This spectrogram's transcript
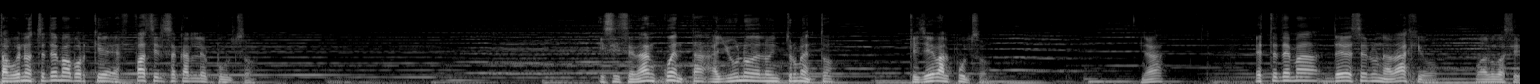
Está bueno este tema porque es fácil sacarle el pulso. Y si se dan cuenta, hay uno de los instrumentos que lleva el pulso. ¿Ya? Este tema debe ser un adagio o algo así.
